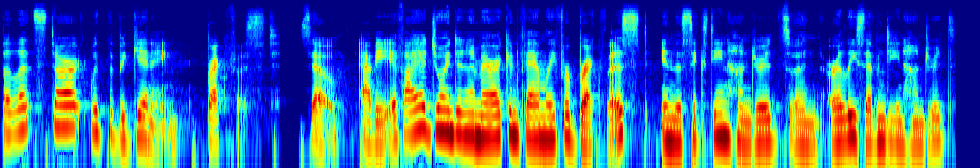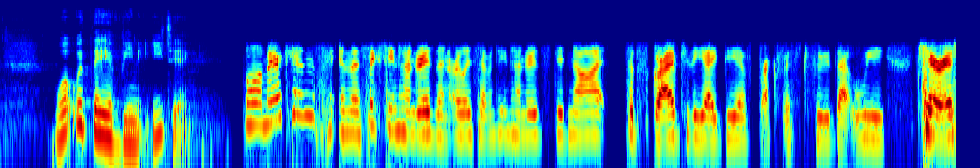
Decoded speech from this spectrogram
But let's start with the beginning breakfast. So, Abby, if I had joined an American family for breakfast in the 1600s and early 1700s, what would they have been eating? Well, Americans in the 1600s and early 1700s did not subscribe to the idea of breakfast food that we cherish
